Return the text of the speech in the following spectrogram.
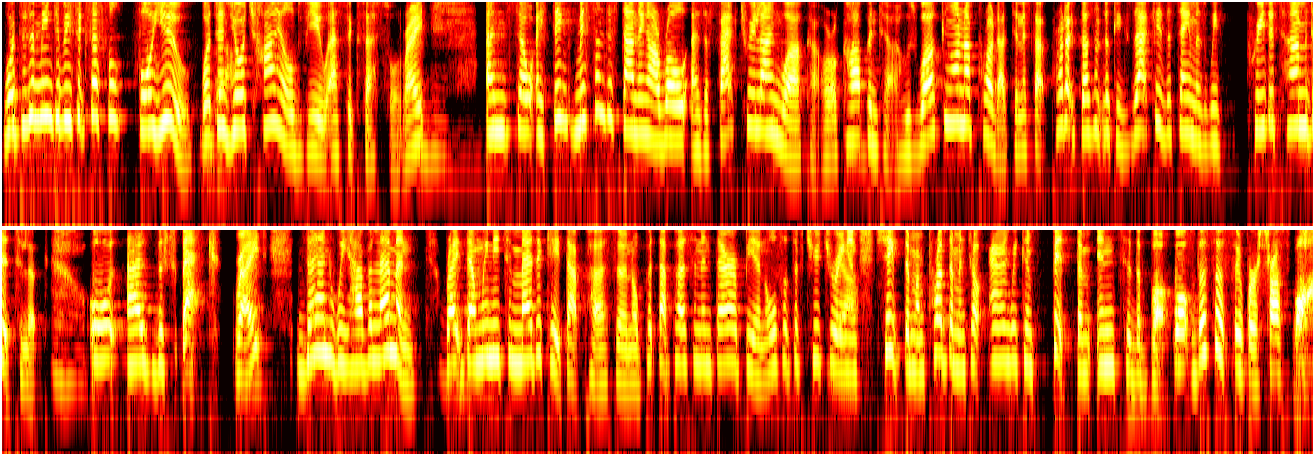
What does it mean to be successful for you? What yeah. does your child view as successful, right? Mm-hmm. And so I think misunderstanding our role as a factory line worker or a carpenter who's working on a product, and if that product doesn't look exactly the same as we've predetermined it to look, or as the spec, right? Then we have a lemon, right? Then we need to medicate that person or put that person in therapy and all sorts of tutoring yeah. and shape them and prod them until we can fit them into the box. Well, this is super stressful.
